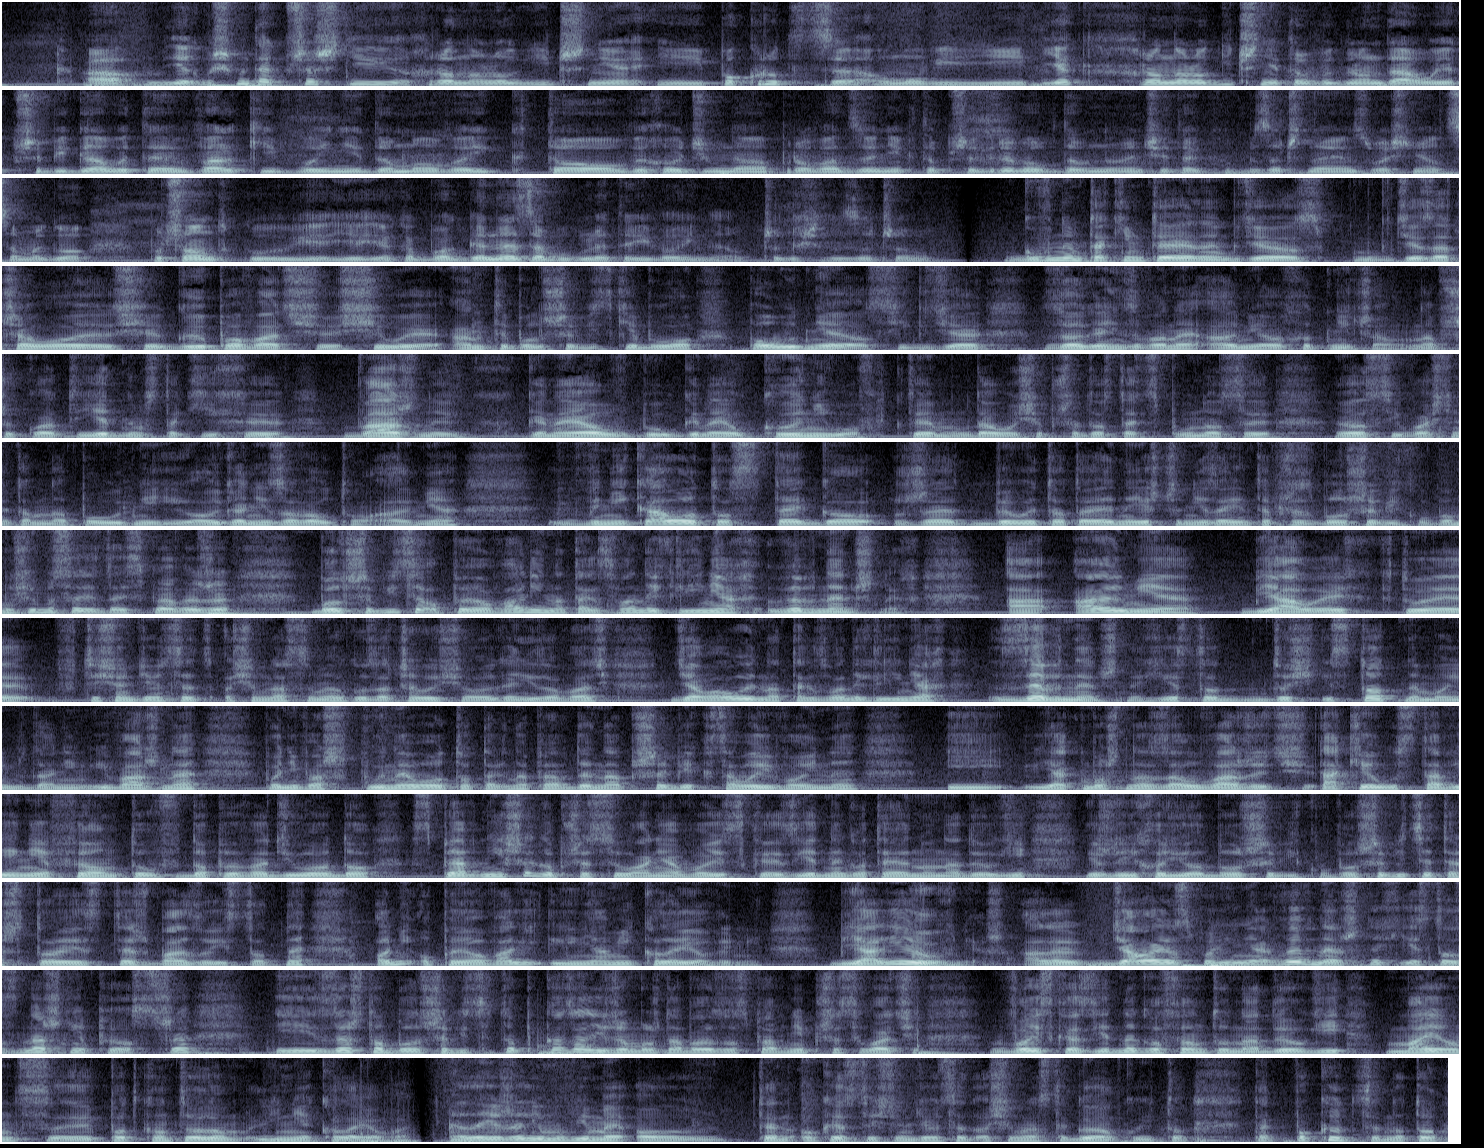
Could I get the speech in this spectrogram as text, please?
A jakbyśmy tak przeszli chronologicznie i pokrótce omówili, jak chronologicznie to wyglądało, jak przebiegały te walki w wojnie domowej, kto wychodził na prowadzenie, kto przegrywał w danym momencie, tak zaczynając właśnie od samego początku, jaka była geneza w ogóle tej wojny, od czego się to zaczęło? Głównym takim terenem, gdzie, gdzie zaczęło się grupować siły antybolszewickie było południe Rosji, gdzie zorganizowano armię ochotniczą. Na przykład jednym z takich y, ważnych generałów był generał Korniłow, któremu udało się przedostać z północy Rosji właśnie tam na południe i organizował tą armię. Wynikało to z tego, że były to tereny jeszcze nie zajęte przez bolszewików, bo musimy sobie zdać sprawę, że bolszewicy operowali na tak zwanych liniach wewnętrznych, a armie białych, które w 1918 roku zaczęły się organizować, działały na tak zwanych liniach zewnętrznych. Jest to dość istotne moim zdaniem i ważne, ponieważ wpłynęło to tak naprawdę na przebieg całej wojny, i jak można zauważyć, takie ustawienie frontów doprowadziło do sprawniejszego przesyłania wojsk z jednego terenu na drugi, jeżeli chodzi o bolszewików. Bolszewicy też to jest też bardzo istotne. Oni operowali liniami kolejowymi. Biali również, ale działając po liniach wewnętrznych jest to znacznie prostsze i zresztą bolszewicy to pokazali, że można bardzo sprawnie przesyłać wojska z jednego frontu na drugi, mając y, pod kontrolą linie kolejowe. Ale jeżeli mówimy o ten okres 1918 roku i to tak pokrótce, no to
